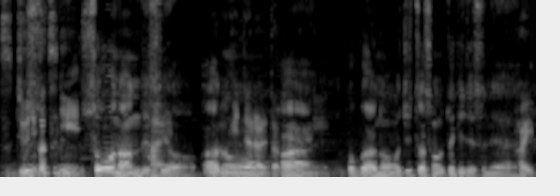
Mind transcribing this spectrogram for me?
末12月にそうなんですよ、はい、あのはい、僕はあの実はその時ですね、はい、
